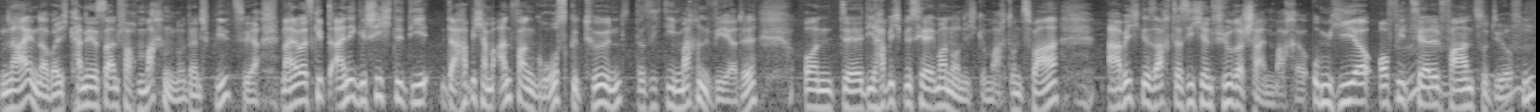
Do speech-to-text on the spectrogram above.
Nein, aber ich kann es einfach machen und dann spielt's wer. Nein, aber es gibt eine Geschichte, die, da habe ich am Anfang groß getönt, dass ich die machen werde. Und äh, die habe ich bisher immer noch nicht gemacht. Und zwar habe ich gesagt, dass ich hier einen Führerschein mache, um hier offiziell fahren zu dürfen.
